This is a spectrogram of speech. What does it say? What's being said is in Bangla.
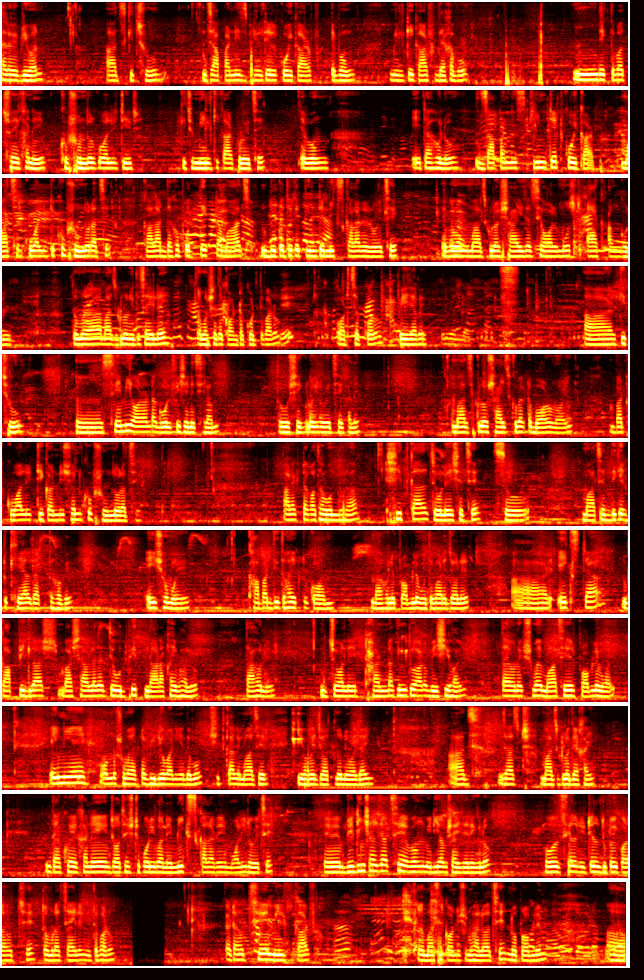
হ্যালো এভরিওয়ান আজ কিছু জাপানিজ ভেলটেল কই কার্ভ এবং মিল্কি কার্ভ দেখাবো। দেখতে পাচ্ছ এখানে খুব সুন্দর কোয়ালিটির কিছু মিল্কি কার্ভ রয়েছে এবং এটা হলো জাপানিজ প্রিন্টেড কই কার্ভ মাছের কোয়ালিটি খুব সুন্দর আছে। কালার দেখো, প্রত্যেকটা মাছ দুটো থেকে তিনটে মিক্স কালারের রয়েছে এবং মাছগুলোর সাইজ আছে অলমোস্ট এক আঙ্গুল। তোমরা মাছগুলো নিতে চাইলে আমার সাথে কন্ট্যাক্ট করতে পারো। হোয়াটসঅ্যাপ করো পেয়ে যাবে। আর কিছু সেমি অরান্ডা গোল্ডফিশ এনেছিলাম। তো সেগুলোই রয়েছে এখানে। মাছগুলোর সাইজ খুব একটা বড় নয় বাট কোয়ালিটি কন্ডিশন খুব সুন্দর আছে। আর একটা কথা বন্ধুরা শীতকাল চলে এসেছে সো মাছের দিকে একটু খেয়াল রাখতে হবে। এই সময়ে খাবার দিতে হয় একটু কম, না হলে প্রবলেম হতে পারে জলের। আর এক্সট্রা গাপ্পি গ্রাস বা শ্যাওলা জাতীয় উদ্ভিদ না রাখাই ভালো। তাহলে জলে ঠান্ডা কিন্তু আরও বেশি হয়, তাই অনেক সময় মাছের প্রবলেম হয়। এই নিয়ে অন্য সময় একটা ভিডিও বানিয়ে দেবো, শীতকালে মাছের কীভাবে যত্ন নেওয়া যায়। আজ জাস্ট মাছগুলো দেখাই। দেখো, এখানে যথেষ্ট পরিমাণে মিক্স কালারের মলি রয়েছে। ব্রিডিং সাইজ আছে এবং মিডিয়াম সাইজের এগুলো। হোলসেল রিটেল দুটোই করা হচ্ছে, তোমরা চাইলে নিতে পারো। এটা হচ্ছে মিল্কি কার্ভ মাছের কন্ডিশন ভালো আছে নো প্রবলেম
